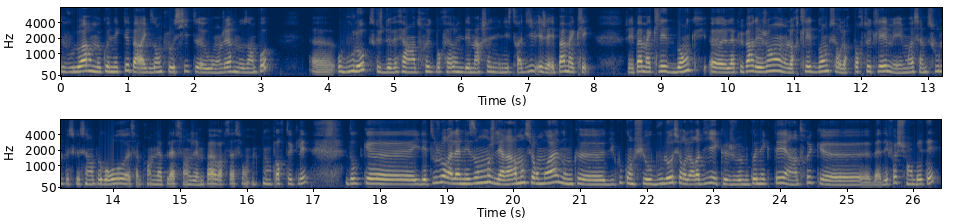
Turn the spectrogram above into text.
de vouloir me connecter par exemple au site où on gère nos impôts, euh, au boulot, parce que je devais faire un truc pour faire une démarche administrative et j'avais pas ma clé. J'avais pas ma clé de banque. Euh, la plupart des gens ont leur clé de banque sur leur porte-clés, mais moi ça me saoule parce que c'est un peu gros, ça prend de la place. Enfin, j'aime pas avoir ça sur mon porte-clés. Donc euh, il est toujours à la maison. Je l'ai rarement sur moi. Donc du coup, quand je suis au boulot sur l'ordi et que je veux me connecter à un truc, bah, des fois je suis embêtée.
